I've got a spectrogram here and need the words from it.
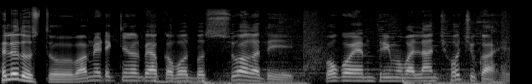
हेलो दोस्तों बामने टेक चैनल पे आपका बहुत बहुत स्वागत है। Poco M three mobile launch हो चुका है।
